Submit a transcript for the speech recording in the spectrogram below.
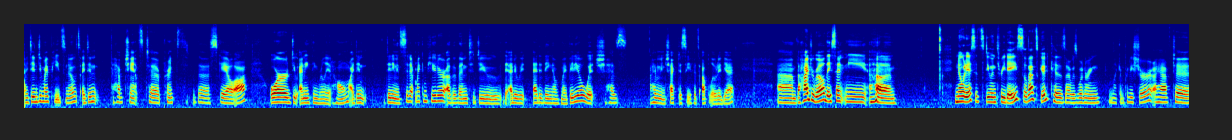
I didn't do my PEDS notes. I didn't have chance to print the scale off or do anything really at home. I didn't didn't even sit at my computer other than to do the edi- editing of my video, which has I haven't even checked to see if it's uploaded yet. Um, the hydro bill they sent me. Uh, notice it's due in three days. So that's good because I was wondering, I'm like, I'm pretty sure I have to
